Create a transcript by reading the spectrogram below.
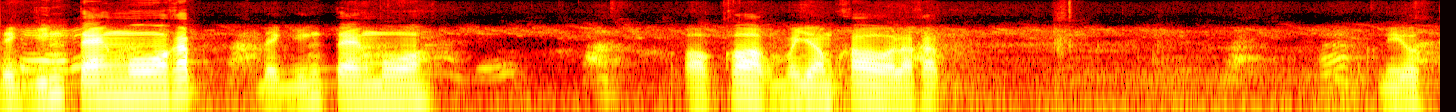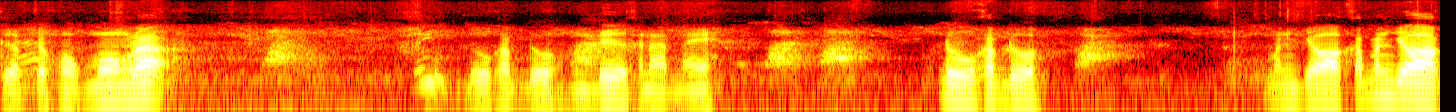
เด็กหญิงแตงโมครับ เด็กหญิงแตงโม ออกคอกไม่ยอมเข้าแล้วครับ นี่ก็เกือบจะหกโมงแล้ว ดูครับดูมันดื้อขนาดไหน ดูครับดู มันหยอกครับมันหยอก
